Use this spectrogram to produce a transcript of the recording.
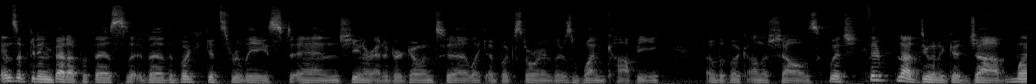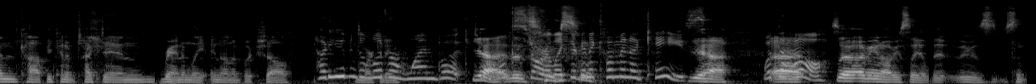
ends up getting fed up with this. the The book gets released, and she and her editor go into like a bookstore, and there's one copy of the book on the shelves, which they're not doing a good job. One copy kind of tucked in randomly in on a bookshelf. how do you even deliver one book to Yeah, a bookstore like they're gonna come in a case Yeah. What the Uh, hell? So I mean, obviously, it, it was some,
